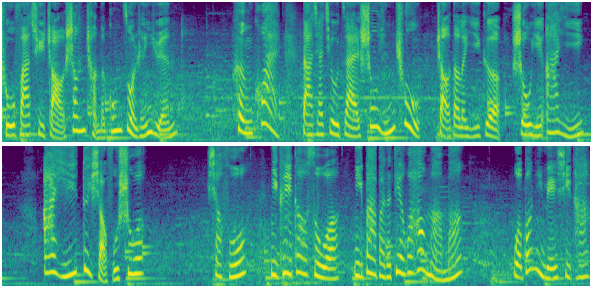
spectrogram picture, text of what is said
出发去找商场的工作人员。很快，大家就在收银处找到了一个收银阿姨。阿姨对小福说：“小福，你可以告诉我你爸爸的电话号码吗？我帮你联系他。”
